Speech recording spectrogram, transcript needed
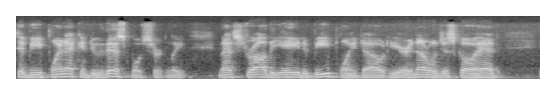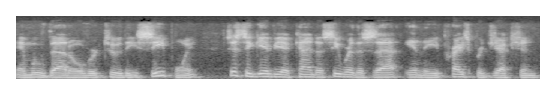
to B point. I can do this most certainly. And let's draw the A to B point out here, and then we'll just go ahead and move that over to the C point, just to give you a kind of see where this is at in the price projection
